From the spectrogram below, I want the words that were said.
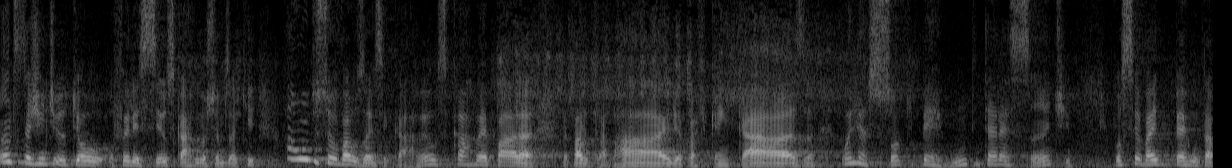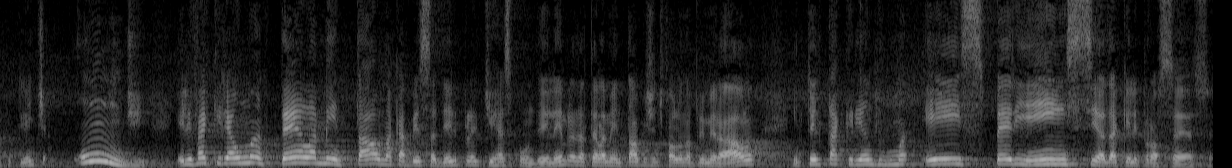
antes da gente te oferecer os carros que nós temos aqui, aonde o senhor vai usar esse carro? É, esse carro é para, é para o trabalho, é para ficar em casa. Olha só que pergunta interessante. Você vai perguntar para o cliente onde ele vai criar uma tela mental na cabeça dele para ele te responder. Lembra da tela mental que a gente falou na primeira aula? Então ele está criando uma experiência daquele processo.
